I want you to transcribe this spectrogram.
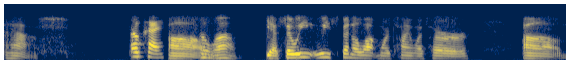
half Okay. For? um Oh wow. yeah so we we spent a lot more time with her um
